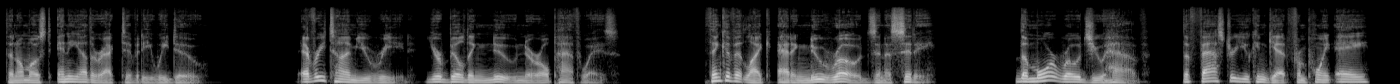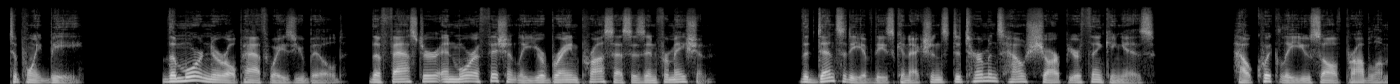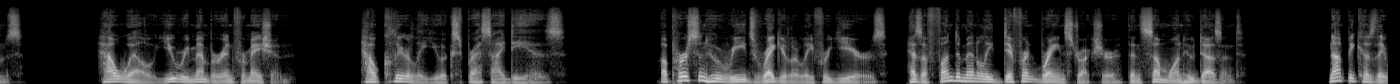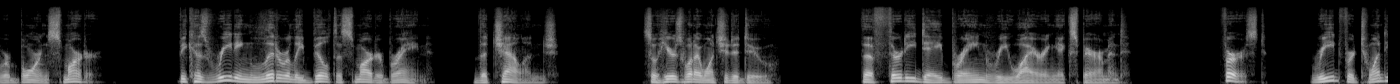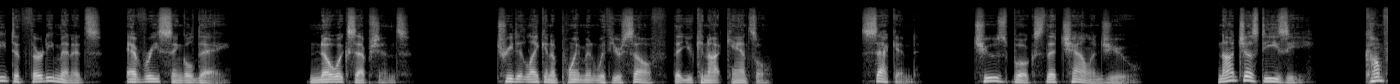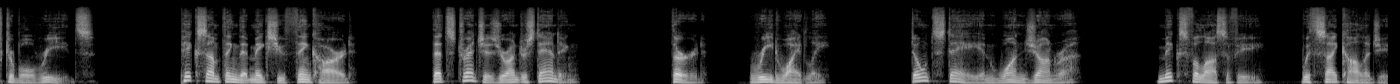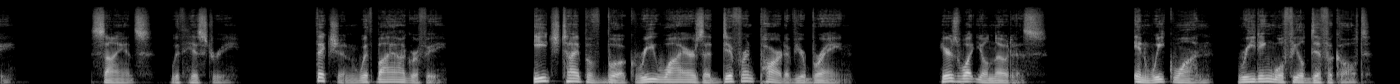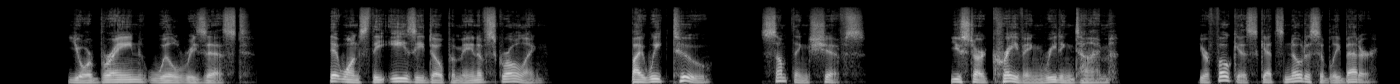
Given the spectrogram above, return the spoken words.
than almost any other activity we do. Every time you read, you're building new neural pathways. Think of it like adding new roads in a city. The more roads you have, the faster you can get from point A to point B. The more neural pathways you build, the faster and more efficiently your brain processes information. The density of these connections determines how sharp your thinking is, how quickly you solve problems, how well you remember information, how clearly you express ideas. A person who reads regularly for years has a fundamentally different brain structure than someone who doesn't. Not because they were born smarter, because reading literally built a smarter brain. The challenge. So here's what I want you to do. The 30 day brain rewiring experiment. First, read for 20 to 30 minutes every single day. No exceptions. Treat it like an appointment with yourself that you cannot cancel. Second, choose books that challenge you. Not just easy, comfortable reads. Pick something that makes you think hard, that stretches your understanding. Third, read widely. Don't stay in one genre. Mix philosophy with psychology, science with history, fiction with biography. Each type of book rewires a different part of your brain. Here's what you'll notice. In week one, reading will feel difficult. Your brain will resist. It wants the easy dopamine of scrolling. By week two, something shifts. You start craving reading time your focus gets noticeably better.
